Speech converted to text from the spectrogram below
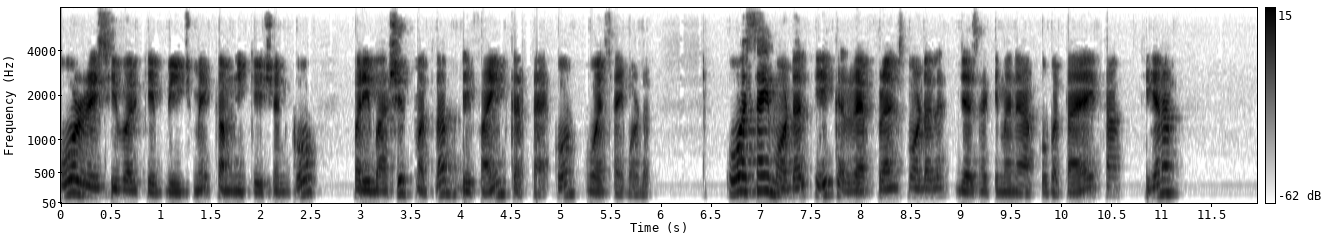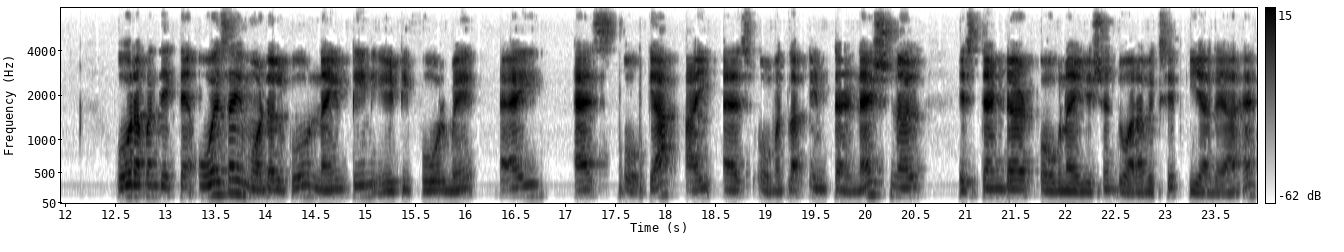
और रिसीवर के बीच में कम्युनिकेशन को परिभाषित मतलब डिफाइन करता है। कौन? ओएसआई मॉडल ओएसआई मॉडल एक रेफरेंस मॉडल है, जैसा कि मैंने आपको बताया ही था, ठीक है ना? और अपन देखते हैं, ओएसआई मॉडल को 1984 में आईएसओ क्या? आईएसओ मतलब इंटरनेशनल स्टैंडर्ड ऑर्गेनाइजेशन द्वारा विकसित किया गया है।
